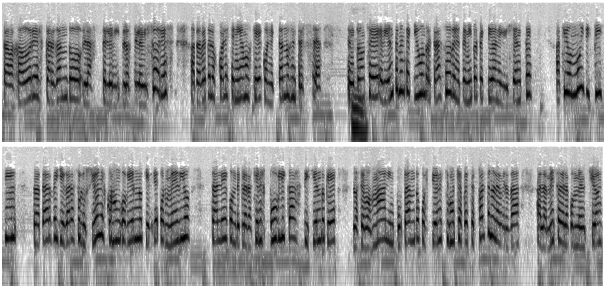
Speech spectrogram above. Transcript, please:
trabajadores cargando las los televisores a través de los cuales teníamos que conectarnos entre salas. Entonces, evidentemente aquí hubo un retraso desde mi perspectiva negligente. Ha sido muy difícil tratar de llegar a soluciones con un gobierno que de por medio sale con declaraciones públicas diciendo que lo hacemos mal, imputando cuestiones que muchas veces faltan a la verdad a la mesa de la convención,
